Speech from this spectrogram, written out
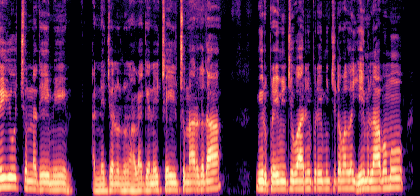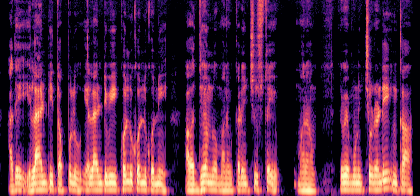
చేయుచున్నదేమి? అన్యజనులను అలాగనే చేయుచున్నారు కదా. మీరు ప్రేమించి వారిని ప్రేమించడం వల్ల ఏమి లాభము? అదే ఇలాంటి తప్పులు ఎలాంటివి కొన్ని కొన్ని కొన్ని ఆ అధ్యాయంలో మనం ఇక్కడ చూస్తే మనం ఇరవై మూడు చూడండి. ఇంకా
